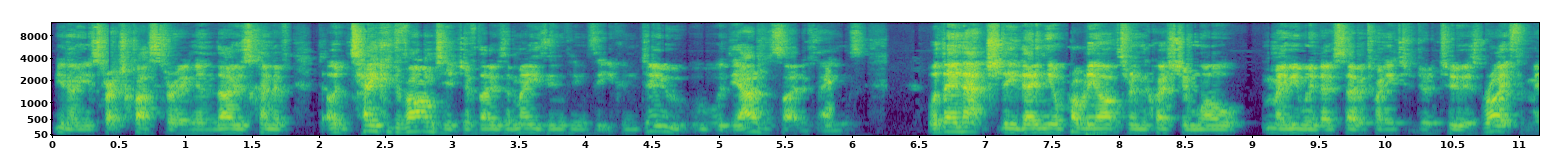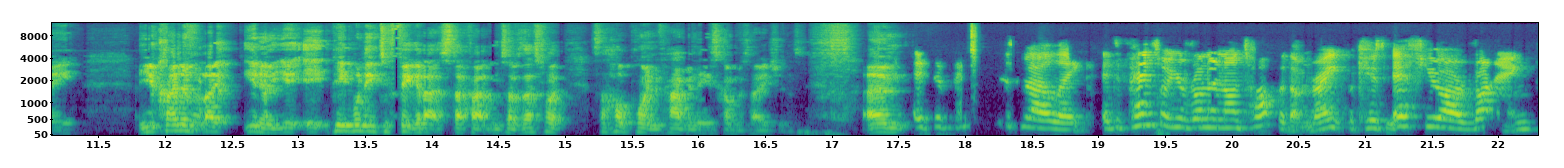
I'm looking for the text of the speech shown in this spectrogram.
you know, your stretch clustering and those kind of, take advantage of those amazing things that you can do with the Azure side of things, well, then actually, then you're probably answering the question, well, maybe Windows Server 2022 is right for me. You kind of like, you know, you, it, people need to figure that stuff out themselves. That's what it's the whole point of having these conversations. Um, it depends as well. Like it depends what you're running on top of them, right? Because if you are running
